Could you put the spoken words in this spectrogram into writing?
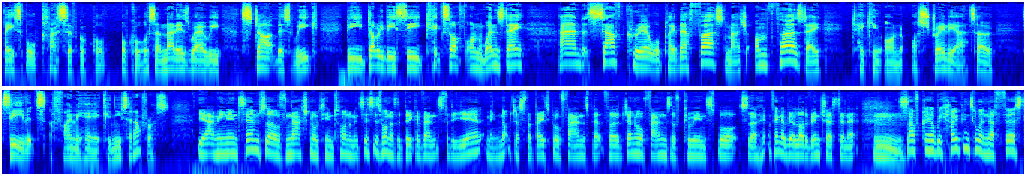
Baseball Classic, of course, and that is where we start this week. The WBC kicks off on Wednesday, and South Korea will play their first match on Thursday, taking on Australia. So, Steve, it's finally here. Can you set out for us? Yeah, I mean, in terms of national team tournaments, this is one of the big events for the year. I mean, not just for baseball fans, but for general fans of Korean sports. So I think there'll be a lot of interest in it. Mm. South Korea will be hoping to win their first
